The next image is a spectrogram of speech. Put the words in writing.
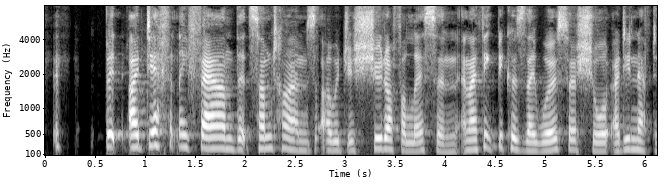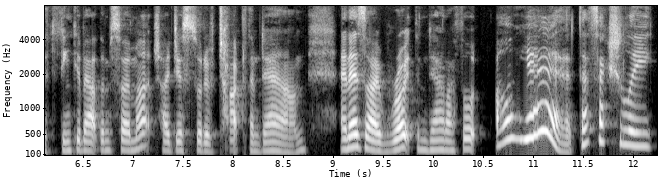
but I definitely found that sometimes I would just shoot off a lesson, and I think because they were so short, I didn't have to think about them so much. I just sort of typed them down, and as I wrote them down, I thought, "Oh yeah, that's actually."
